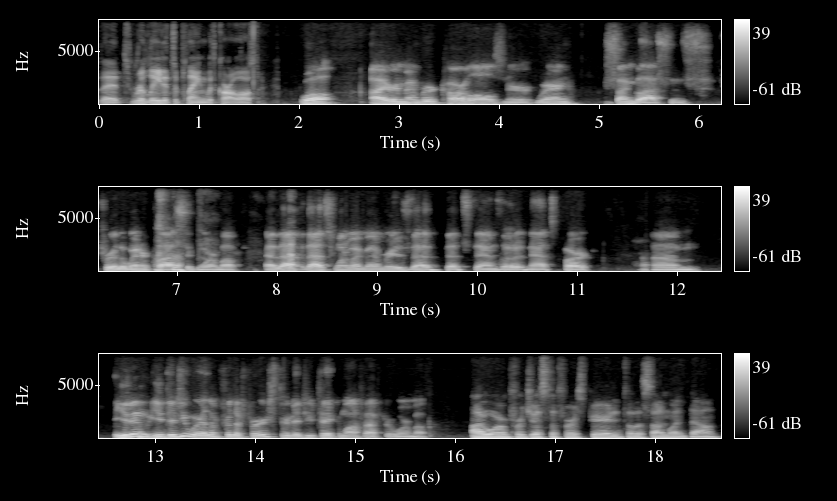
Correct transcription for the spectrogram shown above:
that's related to playing with Carl Alzner? Well, I remember Carl Alzner wearing sunglasses for the Winter Classic warm up, and that that's one of my memories that that stands out at Nats Park. Um, you didn't? You did you wear them for the first, or did you take them off after warm up? I wore them for just the first period until the sun went down.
